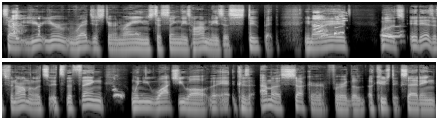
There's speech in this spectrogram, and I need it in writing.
So your your register and range to sing these harmonies is stupid. You know, Oh, it's well, it's it is. It's phenomenal. It's it's the thing when you watch you all because I'm a sucker for the acoustic setting.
